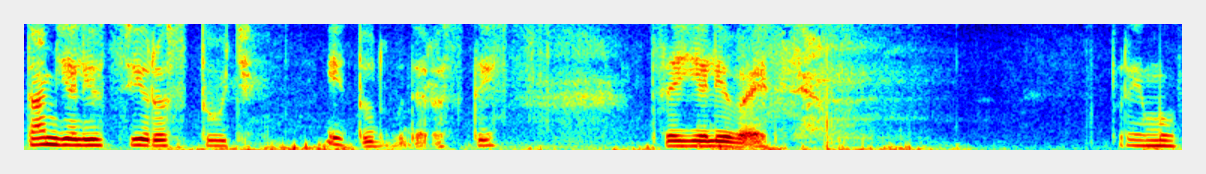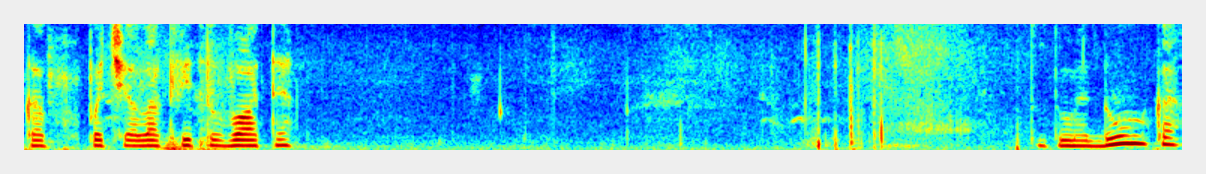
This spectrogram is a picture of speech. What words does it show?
Там ялівці ростуть. І тут буде рости цей ялівець. Примулка почала квітувати. Тут медунка.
